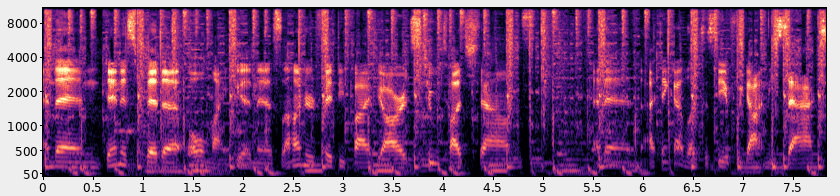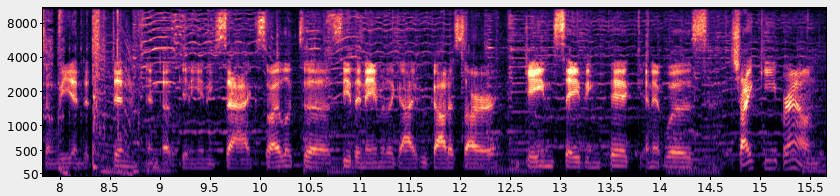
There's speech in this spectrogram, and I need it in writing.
And then Dennis Pitta, oh my goodness, 155 yards, two touchdowns. And then I think I looked to see if we got any sacks, and we ended, didn't end up getting any sacks. So I looked to see the name of the guy who got us our game-saving pick, and it was Chykie Brown.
